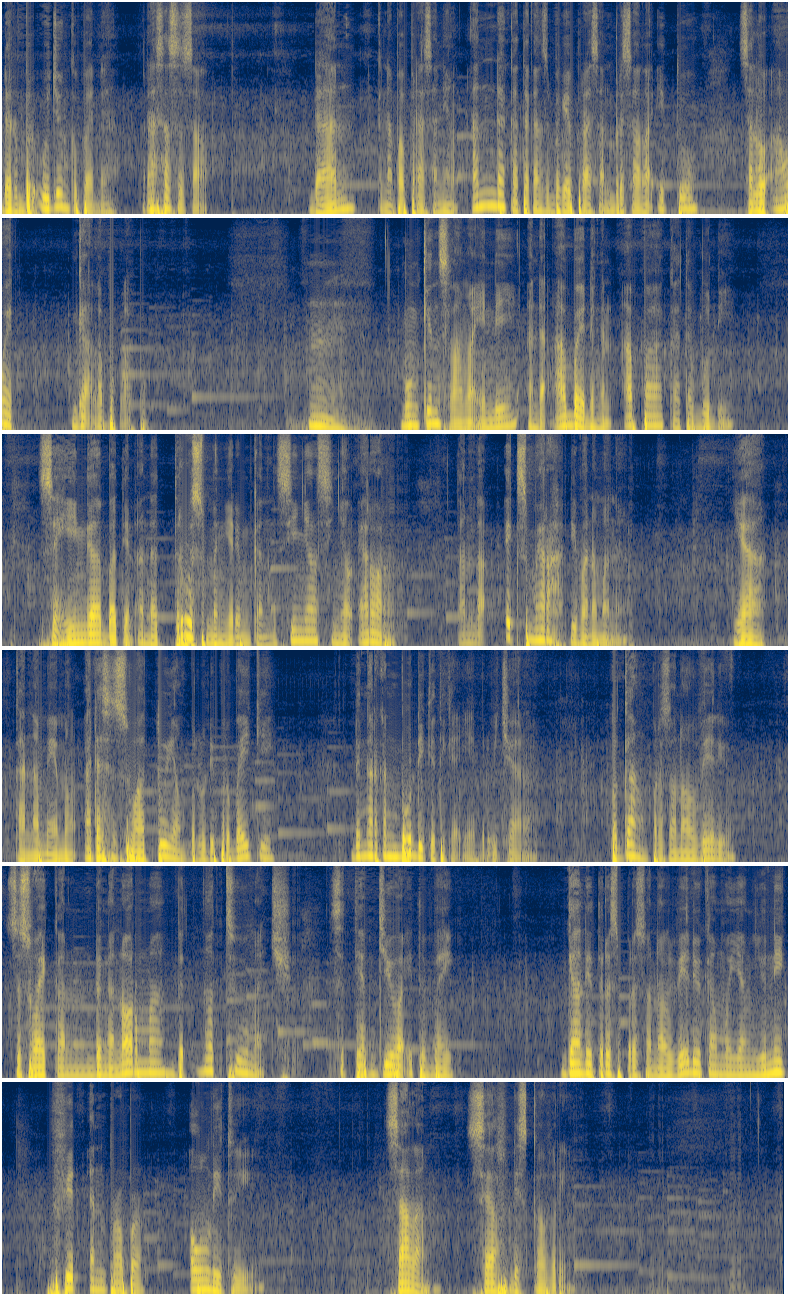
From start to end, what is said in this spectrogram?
dan berujung kepada rasa sesal. Dan kenapa perasaan yang Anda katakan sebagai perasaan bersalah itu selalu awet, gak lapuk-lapuk? Hmm, mungkin selama ini Anda abai dengan apa kata Budi, sehingga batin Anda terus mengirimkan sinyal-sinyal error, tanda X merah di mana-mana. Ya, karena memang ada sesuatu yang perlu diperbaiki Dengarkan Budi ketika ia berbicara. Pegang personal value. Sesuaikan dengan norma, but not too much. Setiap jiwa itu baik. Gali terus personal value kamu yang unik, fit and proper, only to you. Salam, self-discovery.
